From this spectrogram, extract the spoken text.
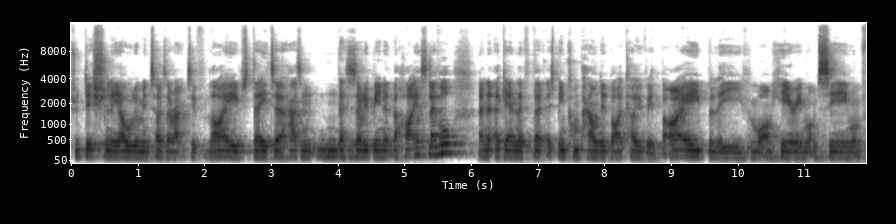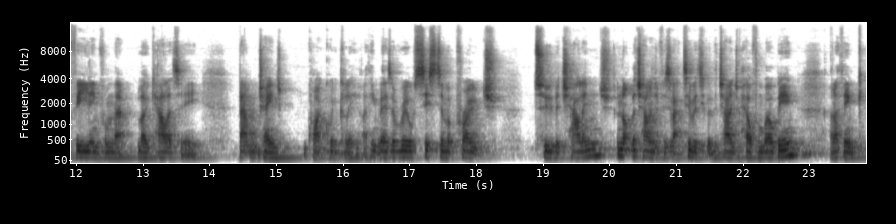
traditionally Oldham, in terms of their active lives data, hasn't necessarily been at the highest level. And again, it's been compounded by COVID. But I believe, and what I'm hearing, what I'm seeing, what I'm feeling from that locality, that will change quite quickly. I think there's a real system approach to the challenge, not the challenge of physical activity, but the challenge of health and well-being. And I think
